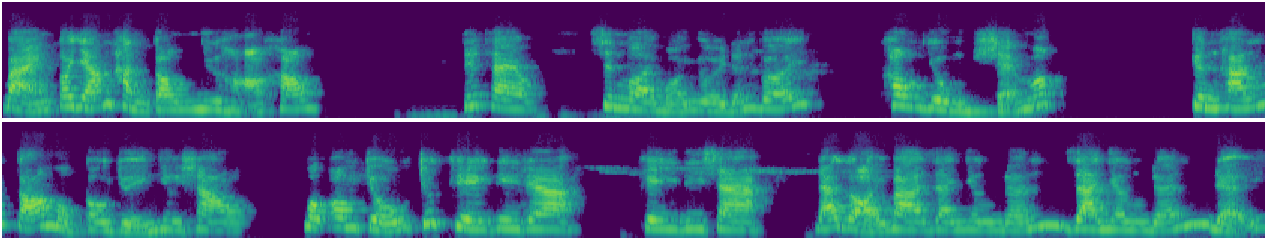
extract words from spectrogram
Bạn có dám thành công như họ không? Tiếp theo, xin mời mọi người đến với Không dùng sẽ mất. Kinh Thánh có một câu chuyện như sau. Một ông chủ trước khi đi ra, khi đi xa, đã gọi ba gia nhân đến, gia nhân đến để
